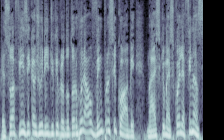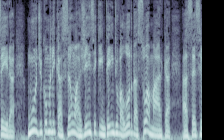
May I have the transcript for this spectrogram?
Pessoa física, jurídica e produtor rural vem pro Cicobi, mais que uma escolha financeira. Mude Comunicação, agência que entende o valor da sua marca. Acesse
